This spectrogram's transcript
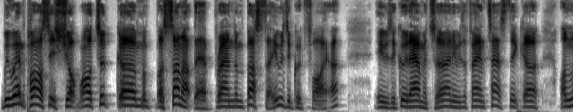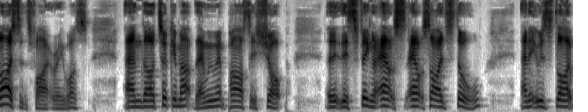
we went past this shop. I took um, my son up there, Brandon Buster. He was a good fighter. He was a good amateur, and he was a fantastic uh, unlicensed fighter. He was, and I took him up there. and We went past this shop, Uh, this thing out, outside stall, and it was like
